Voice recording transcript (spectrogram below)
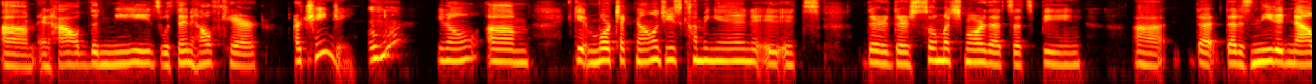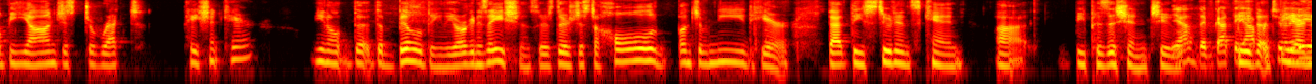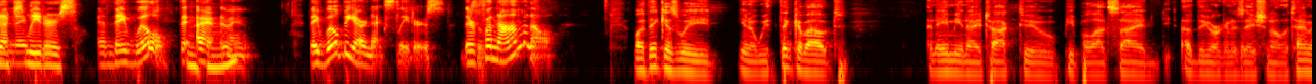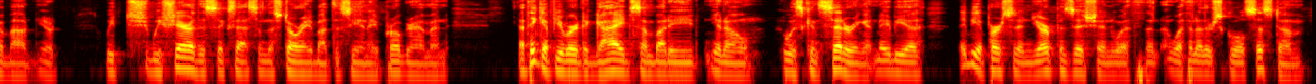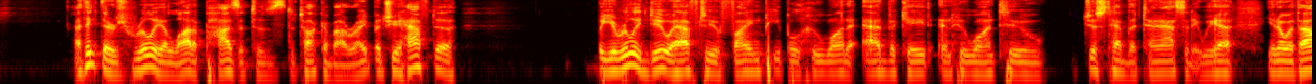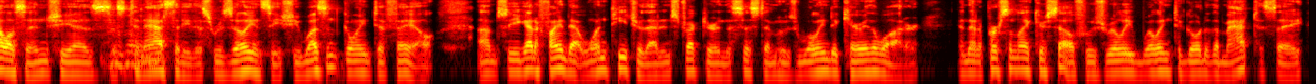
um, and how the needs within healthcare are changing Mhm. you know um getting more technologies coming in it, it's there there's so much more that's that's being uh that that is needed now beyond just direct patient care you know the the building the organizations there's there's just a whole bunch of need here that these students can uh be positioned to Yeah, they've got the be, the, be opportunity our and, next they, leaders and they will. They, I- I, mean, they will be our next leaders. They're So- phenomenal. Well, I think as we, you know, we think about, and Amy and I talk to people outside of the organization all the time about, you know, we we share the success and the story about the CNA program, and I think if you were to guide somebody, you know, who was considering it, maybe a maybe a person in your position with with another school system, I think there's really a lot of positives to talk about, right? But you have to but you really do have to find people who want to advocate and who want to just have the tenacity. We have, you know, with Allison, she has this tenacity, this resiliency. She wasn't going to fail. Um, so you got to find that one teacher, that instructor in the system who's willing to carry the water. And then a person like yourself who's really willing to go to the mat to say,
